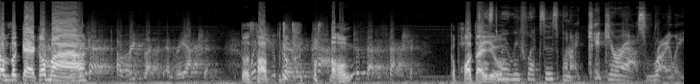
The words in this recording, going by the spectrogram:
จำสแกก็มาตรวสอบตรวสอง ก็พอใจอยู่ my reflexes when I kick your ass, Riley.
